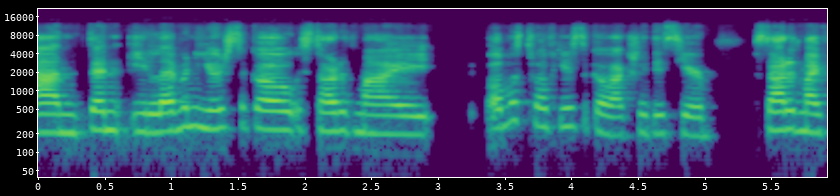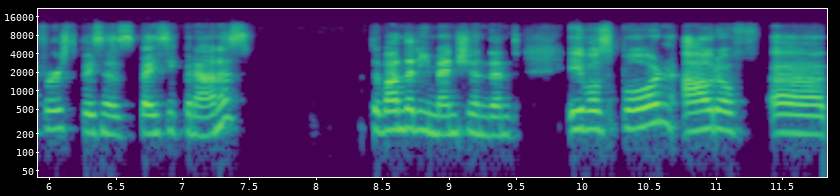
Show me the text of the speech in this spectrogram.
And then 11 years ago, started my almost 12 years ago, actually, this year, started my first business, Basic Bananas, the one that you mentioned. And it was born out of uh,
